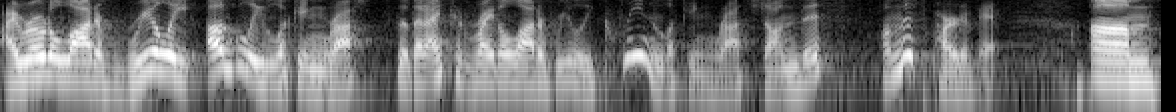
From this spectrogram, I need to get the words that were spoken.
I wrote a lot of really ugly looking Rust so that I could write a lot of really clean looking Rust on this, on this part of it. Um,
